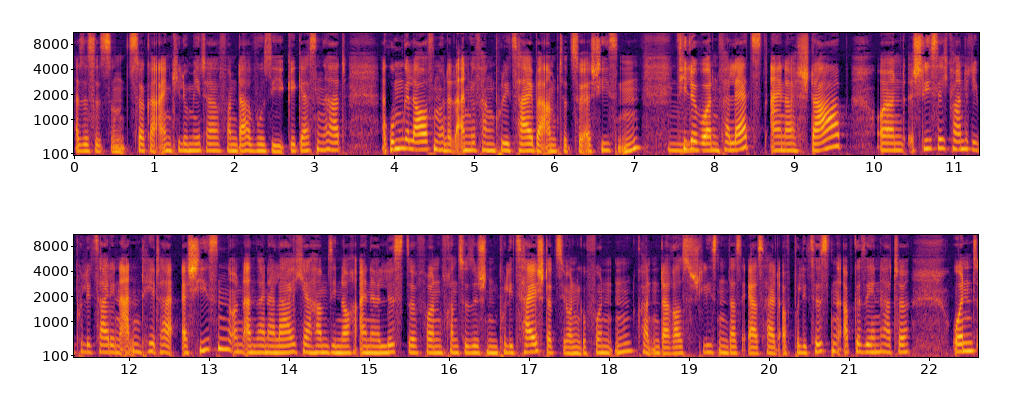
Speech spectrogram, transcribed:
also es ist so circa ein Kilometer von da, wo sie gegessen hat, rumgelaufen und hat angefangen, Polizeibeamte zu erschießen. Mhm. Viele wurden verletzt, einer starb und schließlich konnte die Polizei den Attentäter erschießen und an seiner Leiche haben sie noch eine Liste von französischen Polizeistationen Informationen gefunden, konnten daraus schließen, dass er es halt auf Polizisten abgesehen hatte und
